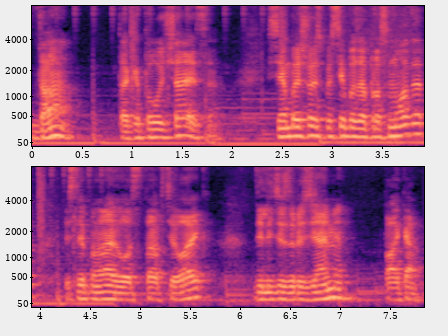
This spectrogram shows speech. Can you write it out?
Да, так и получается. Всем большое спасибо за просмотр. Если понравилось, ставьте лайк, делитесь с друзьями. Пока.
